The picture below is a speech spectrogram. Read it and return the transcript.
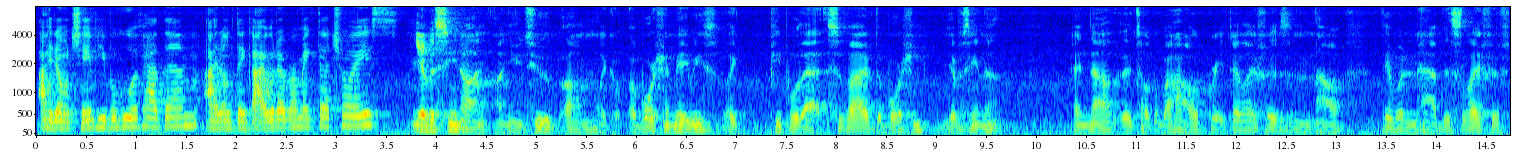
I don't shame people who have had them. I don't think I would ever make that choice. You ever seen on, on YouTube, um, like, abortion babies? Like, people that survived abortion? You ever seen that? And now they talk about how great their life is and how they wouldn't have this life if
